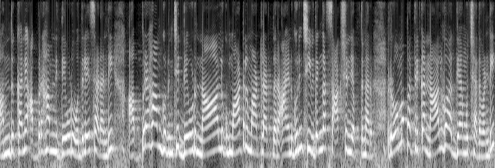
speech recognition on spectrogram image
అందుకని అబ్రహాంని దేవుడు వదిలేశాడండి. అబ్రహాం గురించి దేవుడు నాలుగు మాటలు మాట్లాడుతున్నారు. ఆయన గురించి ఈ విధంగా సాక్ష్యం చెప్తున్నారు. రోమపత్రిక నాలుగో అధ్యాయము చదవండి.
